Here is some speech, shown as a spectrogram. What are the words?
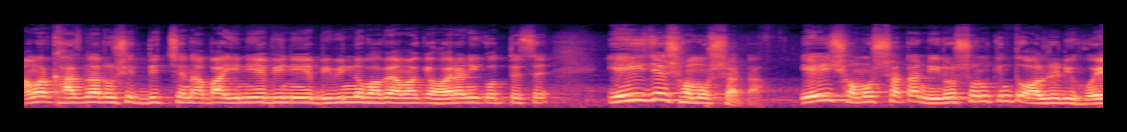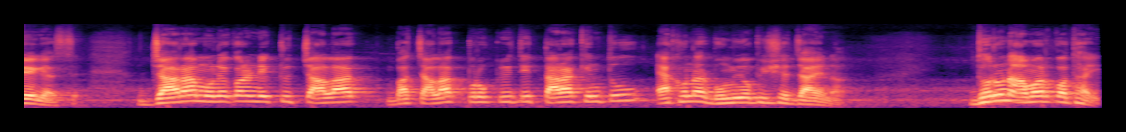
আমার খাজনা রসিদ দিচ্ছে না বা ইনিয়ে বিনিয়ে বিভিন্নভাবে আমাকে হয়রানি করতেছে। এই যে সমস্যাটা, এই সমস্যাটা নিরসন কিন্তু অলরেডি হয়ে গেছে। যারা মনে করেন একটু চালাক বা চালাক প্রকৃতির, তারা কিন্তু এখন আর ভূমি অফিসে যায় না। ধরুন আমার কথাই,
